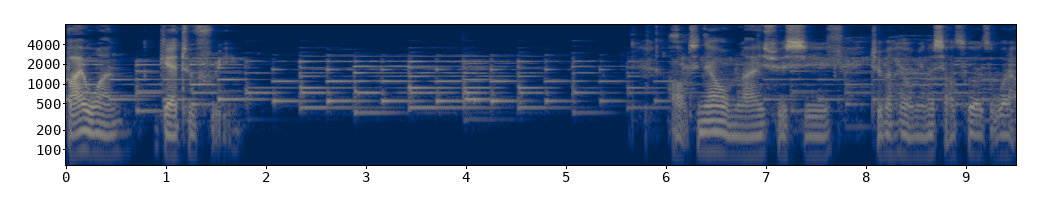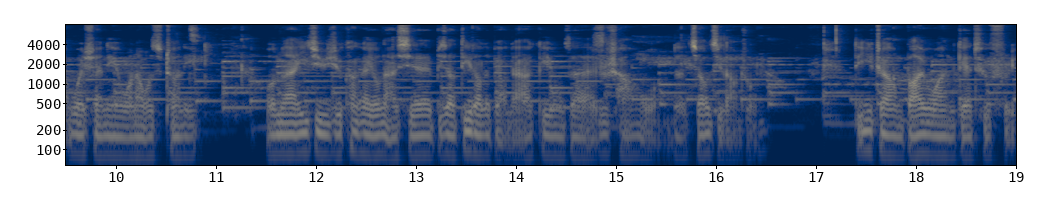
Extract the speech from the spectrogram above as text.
Buy One Get Two Free。好，今天我们来学习这本很有名的小册子《What I Wish I Knew When I Was Twenty》。我们来一句一句看看有哪些比较地道的表达可以用在日常我们的交际当中。第一章，Buy one get two free。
